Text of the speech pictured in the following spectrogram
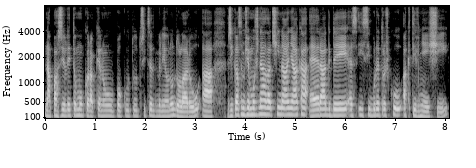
napařili tomu Krakenu pokutu 30 milionů dolarů a říkal jsem, že možná začíná nějaká éra, kdy SEC bude trošku aktivnější.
